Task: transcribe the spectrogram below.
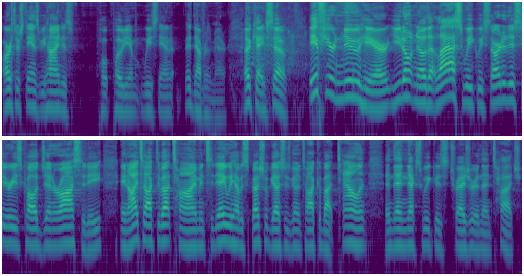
Arthur stands behind his podium. We stand, it doesn't matter. Okay, so if you're new here, you don't know that last week we started a series called Generosity, and I talked about time, and today we have a special guest who's going to talk about talent, and then next week is treasure, and then touch.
